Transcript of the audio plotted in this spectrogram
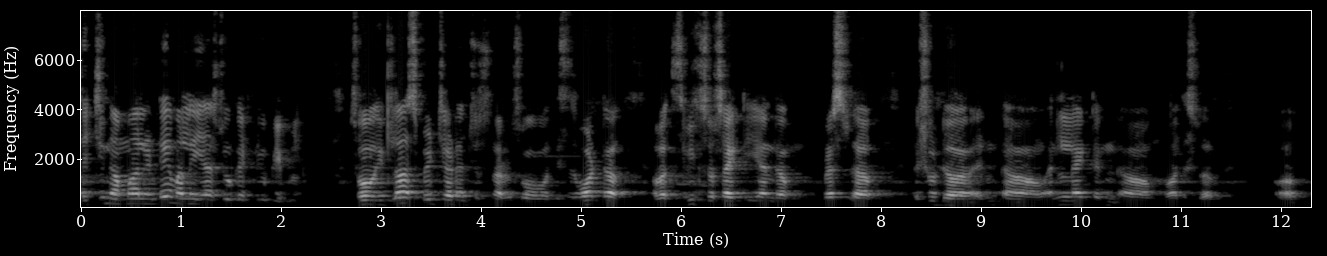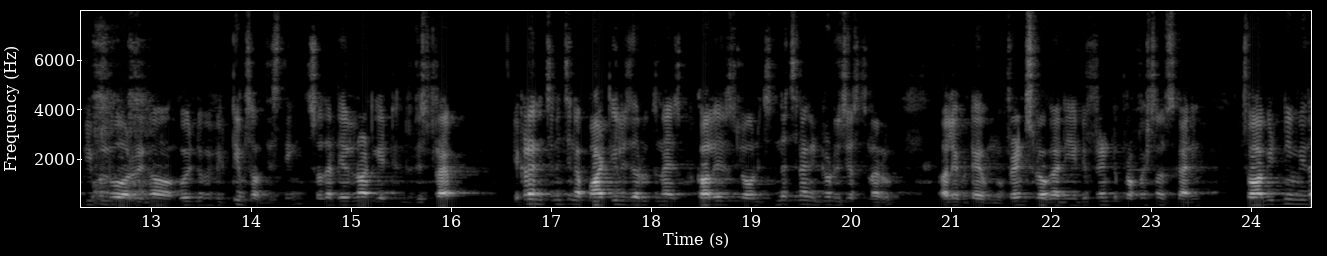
తెచ్చింది అమ్మాలంటే మళ్ళీ has to get new people so ఇట్లా స్ప్రెడ్ చేయడానికి చూస్తున్నారు. So this is what our civic society and press should enlighten this people who are you know, going to victims victims this thing so that that they not not get into this trap ఇక్కడ చిన్న చిన్న పార్టీలు జరుగుతున్నాయి. కాలేజెస్లో చిన్న చిన్నగా ఇంట్రొడ్యూస్ చేస్తున్నారు. లేకుంటే ఫ్రెండ్స్లో కానీ డిఫరెంట్ ప్రొఫెషనల్స్ కానీ. సో ఆ వీటిని మీద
